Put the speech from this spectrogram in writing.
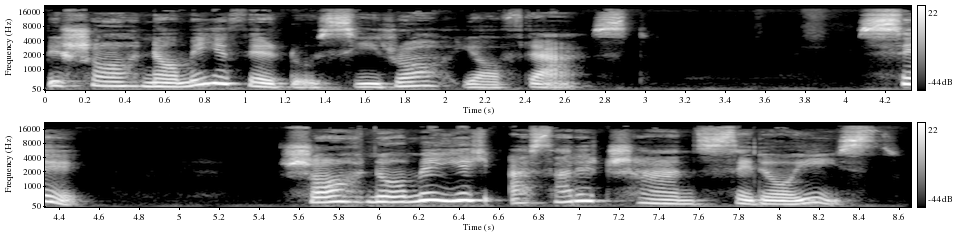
به شاهنامه فردوسی راه یافته است. 3. شاهنامه یک اثر چند صدایی است.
